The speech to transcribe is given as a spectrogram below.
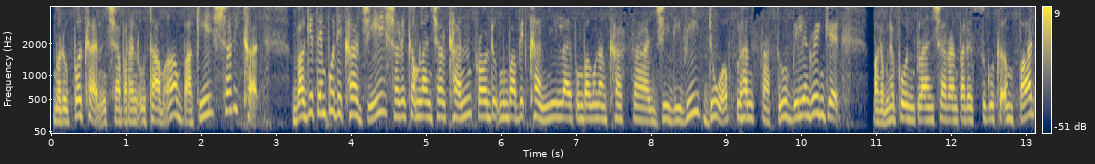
merupakan cabaran utama bagi syarikat. Bagi tempoh dikaji, syarikat melancarkan produk membabitkan nilai pembangunan kasa GDV 2.1 bilion ringgit Bagaimanapun pelancaran pada suku keempat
